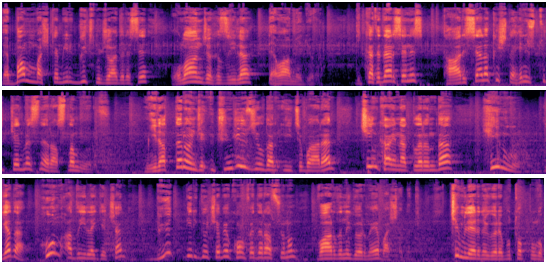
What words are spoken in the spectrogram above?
ve bambaşka bir güç mücadelesi olağanca hızıyla devam ediyor. Dikkat ederseniz tarihsel akışta henüz Türk kelimesine rastlamıyoruz. Milattan önce 3. yüzyıldan itibaren Çin kaynaklarında Hinu ya da Hun adıyla geçen büyük bir göçebe konfederasyonun varlığını görmeye başladık. Kimilerine göre bu topluluk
